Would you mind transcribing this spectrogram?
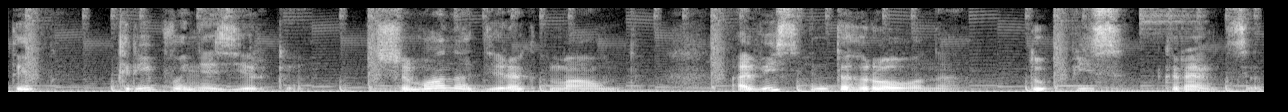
Тип кріплення зірки Shimano Direct Mount, а вісь інтегрована Two-Piece Crankset.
